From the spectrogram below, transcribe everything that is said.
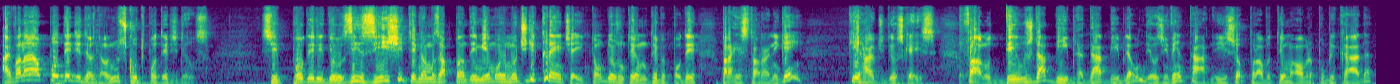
Aí vai lá, é o poder de Deus. Não, eu não escuto o poder de Deus. Se o poder de Deus existe, tivemos a pandemia, morreu um monte de crente aí. Então Deus não teve, não teve poder para restaurar ninguém? Que raio de Deus que é esse? Falo, Deus da Bíblia. Da Bíblia é um Deus inventado. E isso eu provo, tem uma obra publicada,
